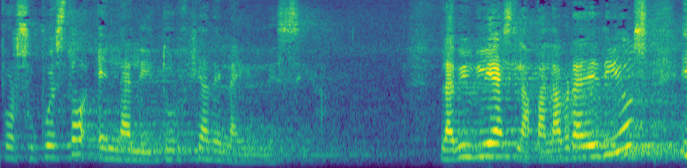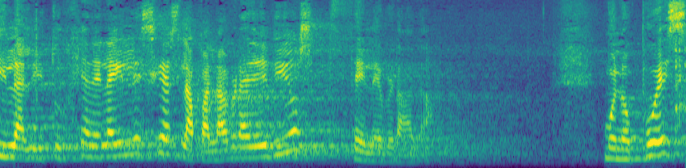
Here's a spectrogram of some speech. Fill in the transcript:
por supuesto en la liturgia de la Iglesia. La Biblia es la palabra de Dios y la liturgia de la Iglesia es la palabra de Dios celebrada. Bueno, pues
